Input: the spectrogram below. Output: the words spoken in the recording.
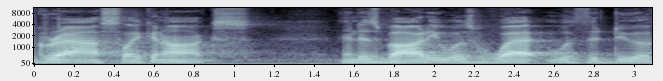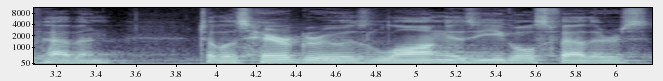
grass like an ox, and his body was wet with the dew of heaven till his hair grew as long as eagle's feathers,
